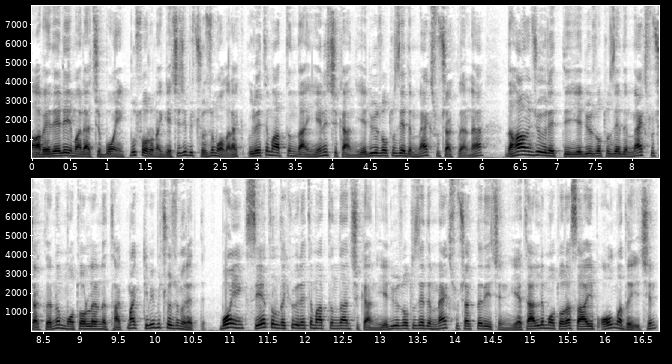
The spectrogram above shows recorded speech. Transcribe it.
ABD'li imalatçı Boeing bu soruna geçici bir çözüm olarak üretim hattından yeni çıkan 737 MAX uçaklarına daha önce ürettiği 737 MAX uçaklarının motorlarını takmak gibi bir çözüm üretti. Boeing, Seattle'daki üretim hattından çıkan 737 MAX uçakları için yeterli motora sahip olmadığı için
